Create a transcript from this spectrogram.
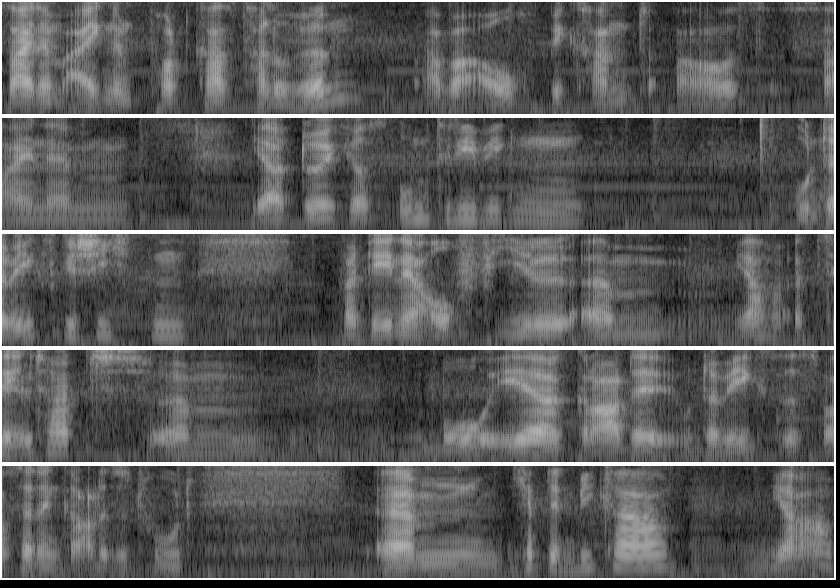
seinem eigenen Podcast Hallo Hirn, aber auch bekannt aus seinem ja durchaus umtriebigen Unterwegsgeschichten, bei denen er auch viel ähm, ja, erzählt hat, ähm, wo er gerade unterwegs ist, was er denn gerade so tut. Ähm, ich habe den Mika ja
